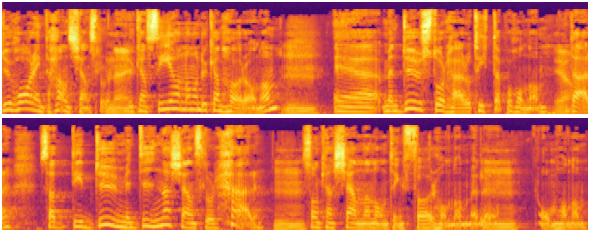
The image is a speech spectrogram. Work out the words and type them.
Du har inte hans känslor. Nej. Du kan se honom och du kan höra honom. Eh, men du står här och tittar på honom Ja. där. Så att det är du med dina känslor här som kan känna någonting för honom eller om honom.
